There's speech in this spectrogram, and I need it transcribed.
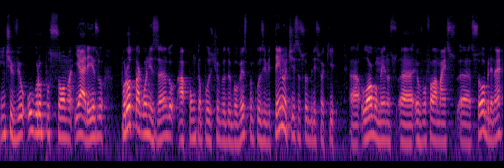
a gente viu o grupo Soma e Arezo protagonizando a ponta positiva do Ibovespa. Inclusive, tem notícia sobre isso aqui, uh, logo menos uh, eu vou falar mais uh, sobre, né?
